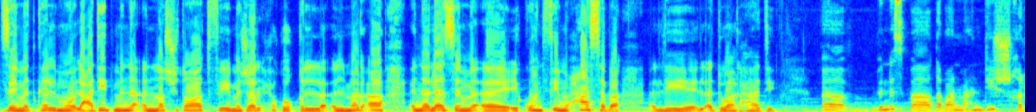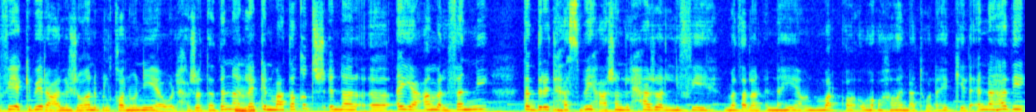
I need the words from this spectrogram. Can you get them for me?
زي ما تكلموا العديد من النشطات النشاط في مجال حقوق المرأة أن لازم آه، يكون في محاسبة للأدوار هذه. آه، بالنسبة طبعا ما عنديش خلفية كبيرة على الجوانب القانونية والحاجات هذنا لكن ما أعتقدش إن آه، أي عمل فني تقدري تحاسبيه عشان الحاجة اللي فيه مثلا إن هي مرأة هانت ولا هيك لأن هذه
